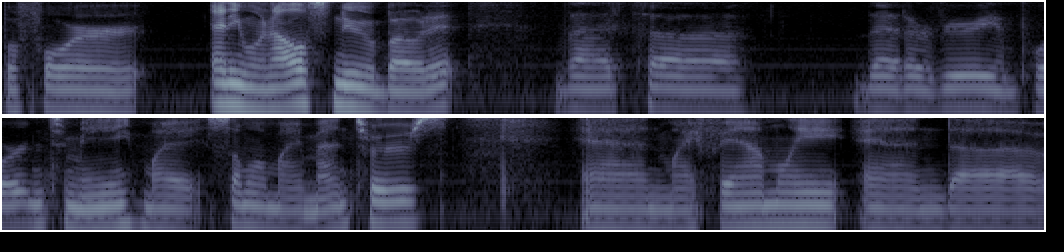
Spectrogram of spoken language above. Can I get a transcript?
before anyone else knew about it that uh, that are very important to me my some of my mentors and my family and uh,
